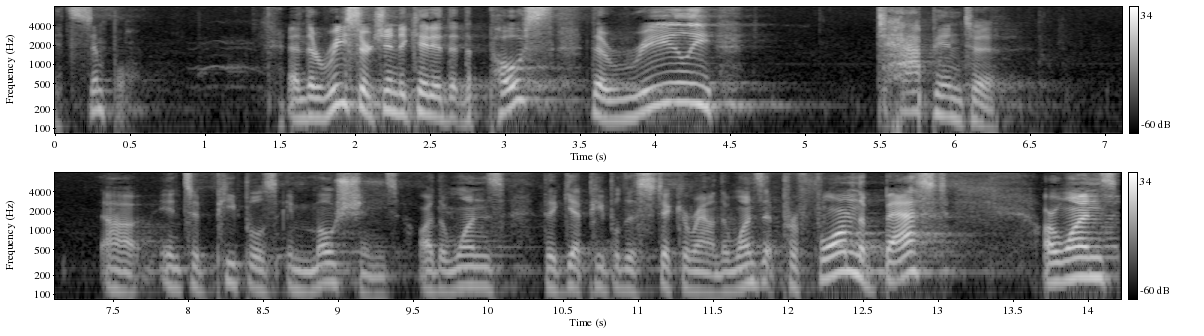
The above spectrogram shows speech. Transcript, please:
it's simple. And the research indicated that the posts that really tap into uh, into people's emotions are the ones that get people to stick around. The ones that perform the best are ones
